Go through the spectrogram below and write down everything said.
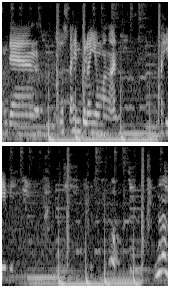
And then, mustahin ko lang yung mga ano, Kahibi. No.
